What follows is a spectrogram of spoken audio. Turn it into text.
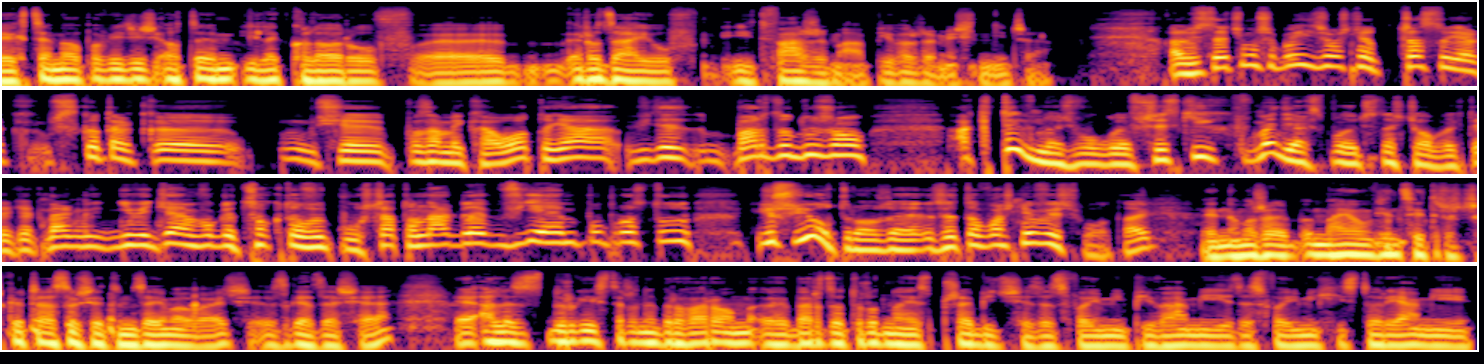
chcemy opowiedzieć o tym, ile kolorów, rodzajów i twarzy ma piwo rzemieślnicze. Ale wiesz ja ci muszę powiedzieć, że właśnie od czasu, jak wszystko tak e, się pozamykało, to ja widzę bardzo dużą aktywność w ogóle wszystkich w mediach społecznościowych. Tak jak nagle nie wiedziałem w ogóle, co kto wypuszcza, to nagle wiem po prostu już jutro, że, że to właśnie wyszło, tak? No może mają więcej troszeczkę czasu się tym zajmować, zgadza się, Y, ale z drugiej strony browarom y, bardzo trudno jest przebić się ze swoimi piwami, ze swoimi historiami,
